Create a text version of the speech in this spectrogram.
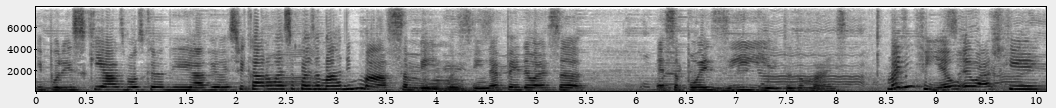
E por isso que as músicas de aviões ficaram essa coisa mais de massa mesmo, Uhum. assim, né? Perdeu essa, essa poesia e tudo mais. Mas enfim, eu, eu acho que,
